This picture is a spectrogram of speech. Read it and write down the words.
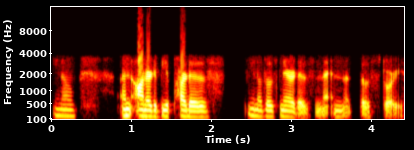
you know an honor to be a part of you know those narratives and, and those stories.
